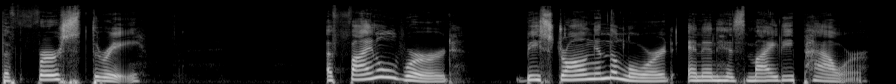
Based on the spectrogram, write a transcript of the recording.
the first three. A final word be strong in the Lord and in his mighty power.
